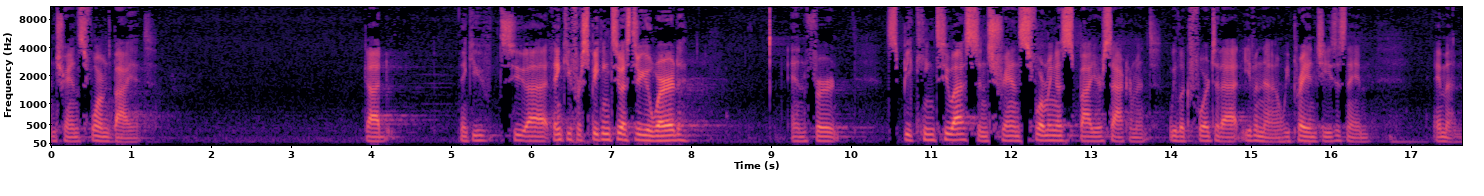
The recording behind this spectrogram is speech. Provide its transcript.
and transformed by it. God, thank you, to, uh, thank you for speaking to us through your word and for speaking to us and transforming us by your sacrament. We look forward to that even now. We pray in Jesus' name. Amen.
